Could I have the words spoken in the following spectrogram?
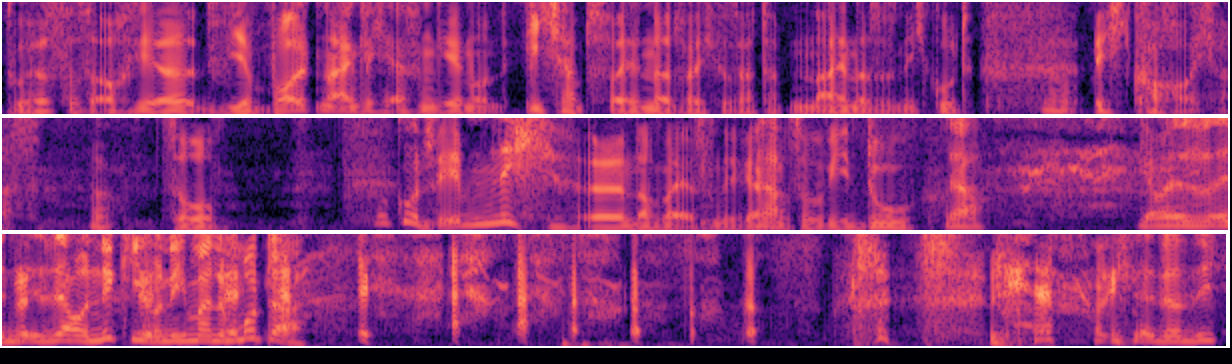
du hörst das auch hier, wir wollten eigentlich essen gehen und ich habe es verhindert, weil ich gesagt habe, nein, das ist nicht gut. Ja. Ich koche euch was. Ja. So. Na gut. Und eben nicht äh, nochmal essen gegangen, Ja. so wie du. Ja. Ja, aber es ist ja auch Niki und nicht meine Mutter. Ist ja noch nicht,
